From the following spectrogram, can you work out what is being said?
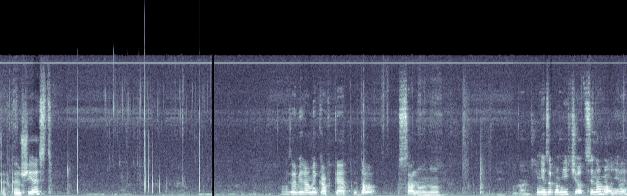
Kawka już jest. Zabieramy kawkę do salonu. Nie zapomnijcie o cynamonie.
